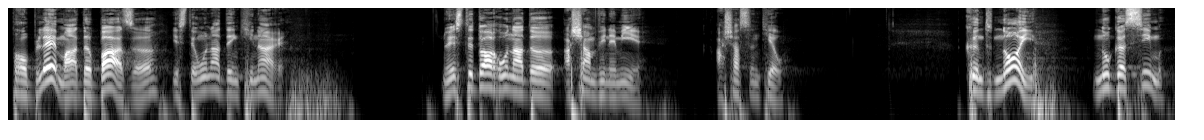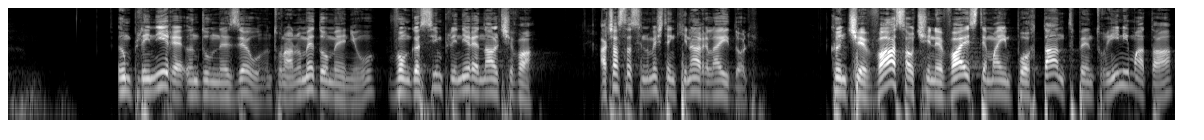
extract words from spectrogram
Problema de bază este una de închinare. Nu este doar una de așa îmi vine mie, așa sunt eu. Când noi nu găsim împlinire în Dumnezeu într-un anume domeniu, vom găsi împlinire în altceva. Aceasta se numește închinare la idoli. Când ceva sau cineva este mai important pentru inima ta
